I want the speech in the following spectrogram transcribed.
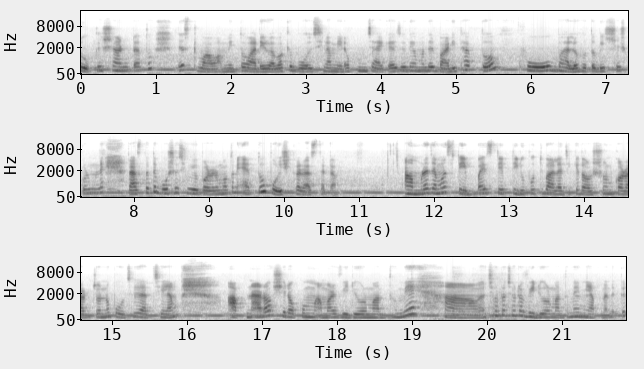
লোকেশানটা তো জাস্ট ওয়াও আমি তো আদের বাবাকে বলছিলাম, এরকম জায়গায় যদি আমাদের বাড়ি থাকতো, খুব ভালো হতো। বিশ্বাস করুন মানে রাস্তাতে বসে শুয়ে পড়ার মতন এত পরিষ্কার রাস্তাটা। আমরা যেমন স্টেপ বাই স্টেপ তিরুপতি বালাজিকে দর্শন করার জন্য পৌঁছে যাচ্ছিলাম, আপনারাও সেরকম আমার ভিডিওর মাধ্যমে ছোট ছোট ভিডিওর মাধ্যমে আমি আপনাদেরকে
